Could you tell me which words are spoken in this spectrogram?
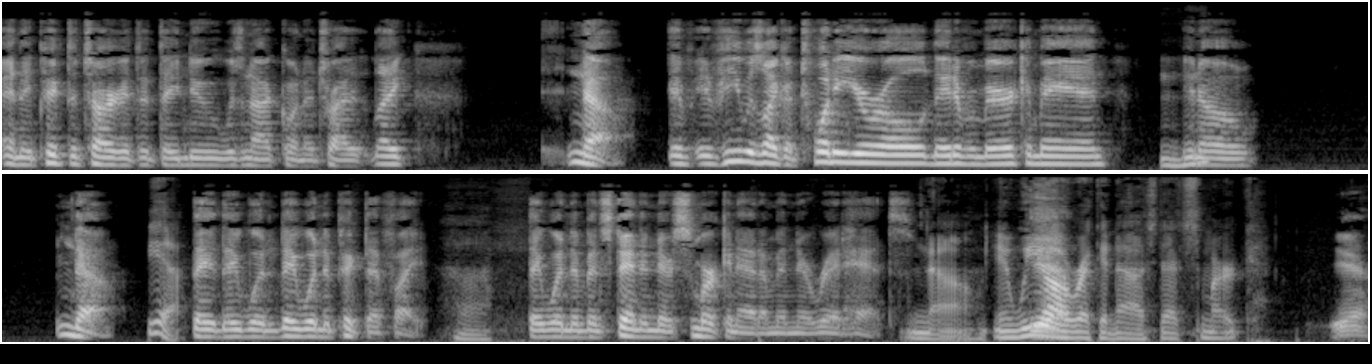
And they picked a target that they knew was not going to try to like no if if he was like a 20 year old native american man Mhm. you know no Yeah. they they wouldn't they wouldn't have picked that fight Uh, they wouldn't have been standing there smirking at him in their red hats no, and we Yeah. all recognize that smirk. Yeah.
